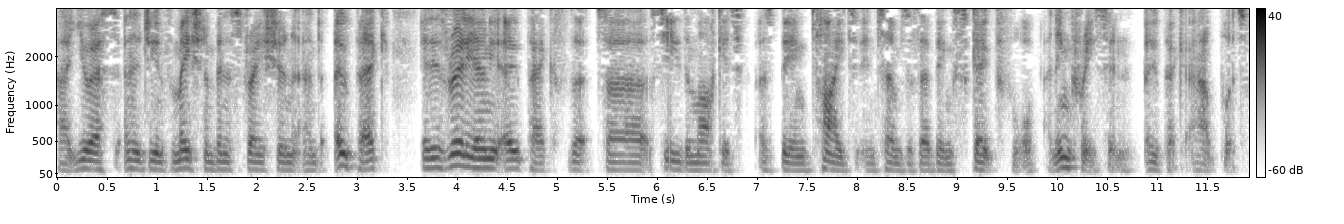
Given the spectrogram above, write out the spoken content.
uh, US Energy Information Administration and OPEC, it is really only OPEC that uh, see the market as being tight in terms of there being scope for an increase in OPEC output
